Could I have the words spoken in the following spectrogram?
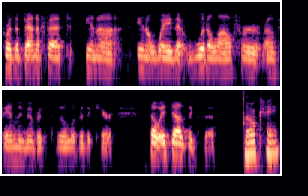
for the benefit in a in a way that would allow for um, family members to deliver the care. So it does exist. Okay,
